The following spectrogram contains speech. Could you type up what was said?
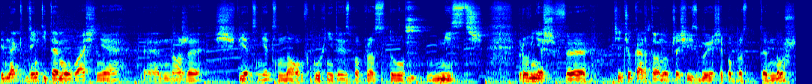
Jednak dzięki temu właśnie e, noże świetnie tną. W kuchni to jest po prostu mistrz. Również w cięciu kartonu prześlizguje się po prostu ten nóż.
